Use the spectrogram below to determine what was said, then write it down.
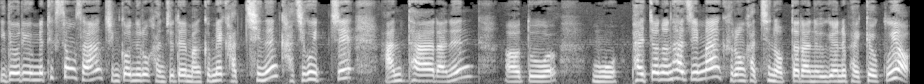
이더리움의 특성상 증권으로 간주될 만큼의 가치는 가지고 있지 않다라는 어, 또뭐 발전은 하지만 그런 가치는 없다라는 의견을 밝혔고요.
